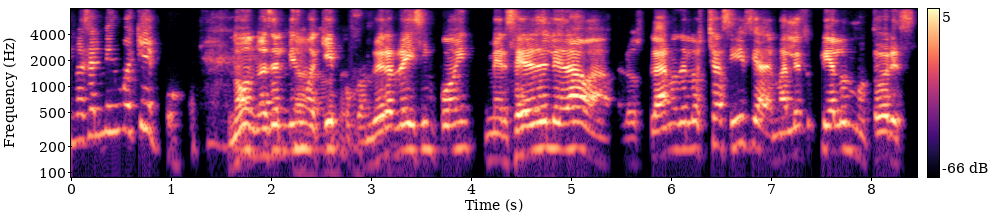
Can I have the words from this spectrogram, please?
no es el mismo equipo. No, no es el mismo no, equipo. No, no. Cuando era Racing Point, Mercedes le daba los planos de los chasis y además le suplía los motores,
